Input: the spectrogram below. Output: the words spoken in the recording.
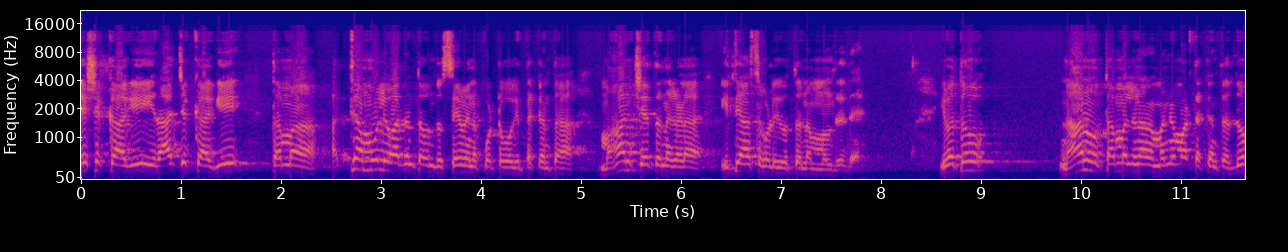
ದೇಶಕ್ಕಾಗಿ, ಈ ರಾಜ್ಯಕ್ಕಾಗಿ ತಮ್ಮ ಅತ್ಯಮೂಲ್ಯವಾದಂಥ ಒಂದು ಸೇವೆಯನ್ನು ಕೊಟ್ಟು ಹೋಗಿರ್ತಕ್ಕಂಥ ಮಹಾನ್ ಚೇತನಗಳ ಇತಿಹಾಸಗಳು ಇವತ್ತು ನಮ್ಮ ಮುಂದಿದೆ. ಇವತ್ತು ನಾನು ತಮ್ಮಲ್ಲಿ ನಾನು ಮನವಿ ಮಾಡ್ತಕ್ಕಂಥದ್ದು,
